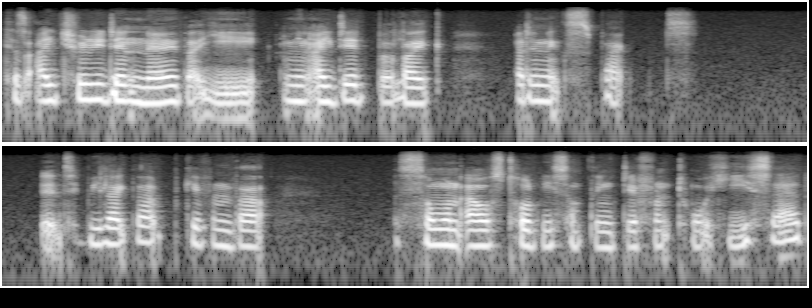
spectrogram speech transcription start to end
Because I truly didn't know that you. I mean, I did, but like, I didn't expect it to be like that, given that someone else told me something different to what he said.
